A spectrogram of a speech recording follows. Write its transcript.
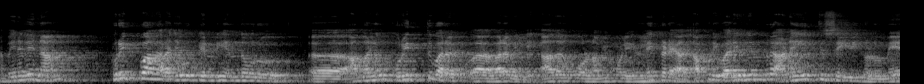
அப்ப எனவே நாம் குறிப்பாக ரஜபுக்கு என்று எந்த ஒரு அமலும் குறித்து வர வரவில்லை. ஆதரவு நபிமொழிகளே கிடையாது. அப்படி வருகின்ற அனைத்து செய்திகளுமே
